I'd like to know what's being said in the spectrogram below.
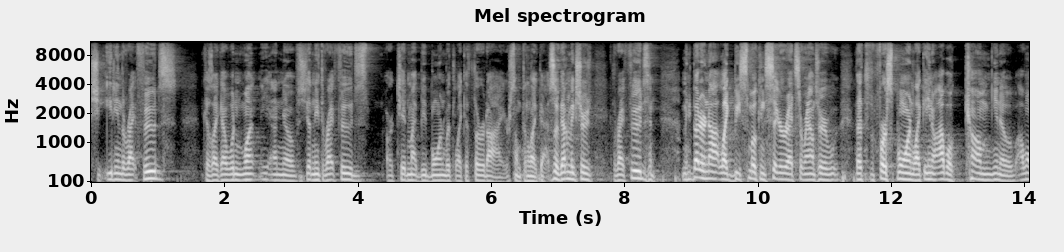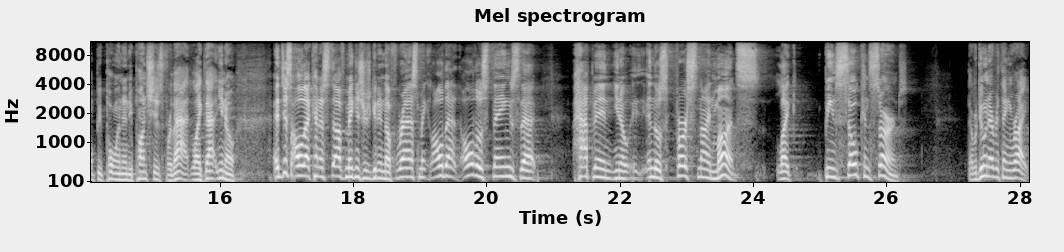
she eating the right foods? Because like I wouldn't want, you know, if she doesn't eat the right foods, our kid might be born with like a third eye or something like that. So got to make sure the right foods. And I mean, better not like be smoking cigarettes around her. That's the firstborn. Like, you know, I will come, you know, I won't be pulling any punches for that. Like that, you know, and just all that kind of stuff, making sure she's getting enough rest, make all that, all those things that happen, you know, in those first nine months, like being so concerned that we're doing everything right.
